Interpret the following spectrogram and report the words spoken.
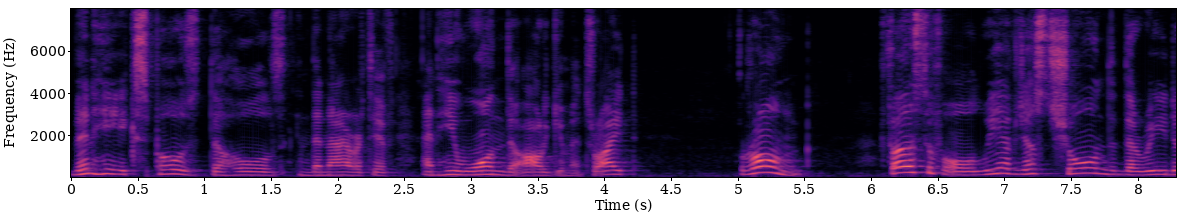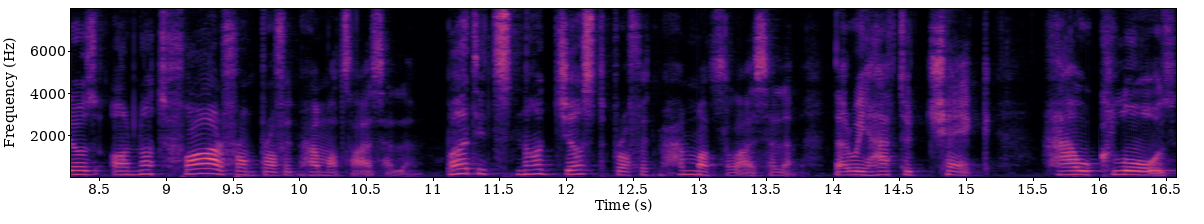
then he exposed the holes in the narrative and he won the argument, right? Wrong. First of all, we have just shown that the readers are not far from Prophet Muhammad but it's not just Prophet Muhammad that we have to check how close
